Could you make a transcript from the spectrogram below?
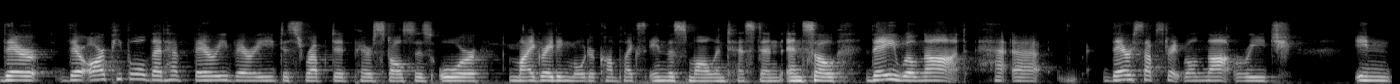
there there are people that have very very disrupted peristalsis or migrating motor complex in the small intestine and so they will not ha- uh, their substrate will not reach in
